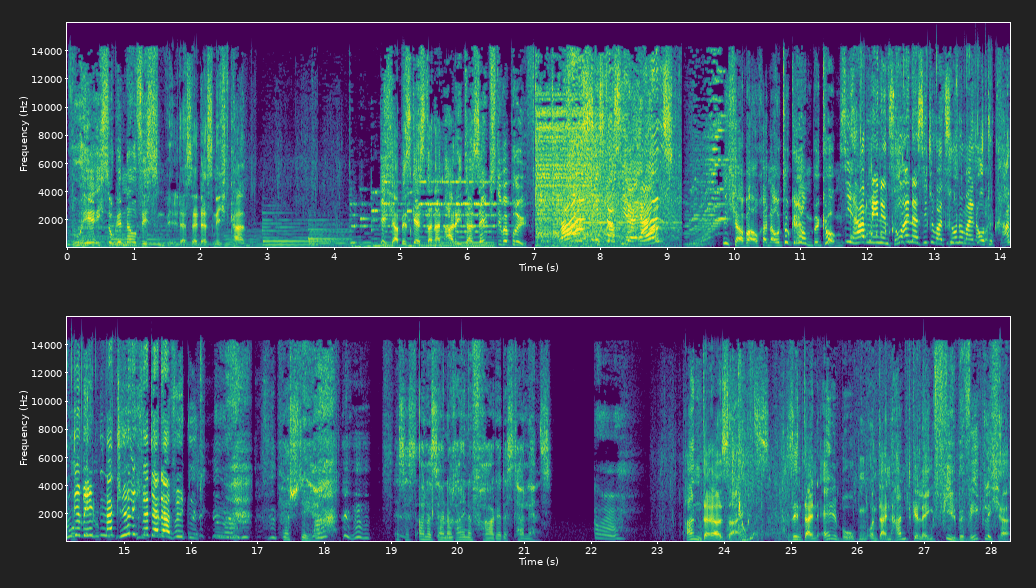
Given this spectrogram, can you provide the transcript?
Woher ich so genau wissen will, dass er das nicht kann? Ich habe es gestern an Arita selbst überprüft. Was? Ist das Ihr Ernst? Ich habe auch ein Autogramm bekommen. Sie haben ihn in so einer Situation um ein Autogramm gebeten? Natürlich wird er da wütend. Verstehe. Es ist alles eine reine Frage des Talents. Andererseits sind dein Ellbogen und dein Handgelenk viel beweglicher.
